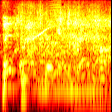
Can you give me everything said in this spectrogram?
This match will get red hot.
